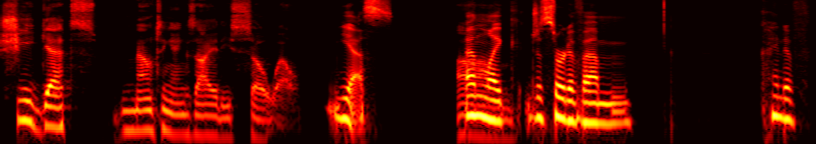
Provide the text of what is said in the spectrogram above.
she gets mounting anxiety so well. Yes. and Um, like just sort of um kind of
